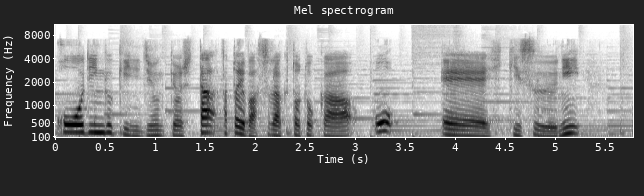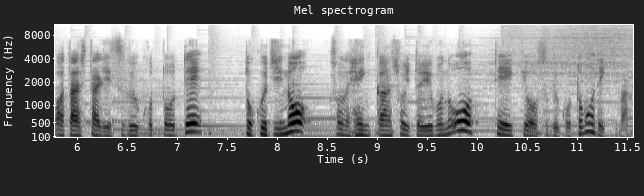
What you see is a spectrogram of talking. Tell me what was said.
CodingKey に準拠した例えば struct とかを、えー、引数に渡したりすることで独自のその変換処理というものを提供することもできます。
